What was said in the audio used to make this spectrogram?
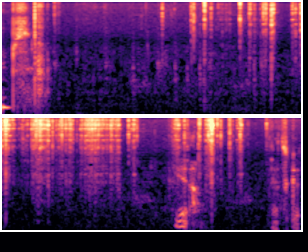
Oops. Yeah, that's good.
